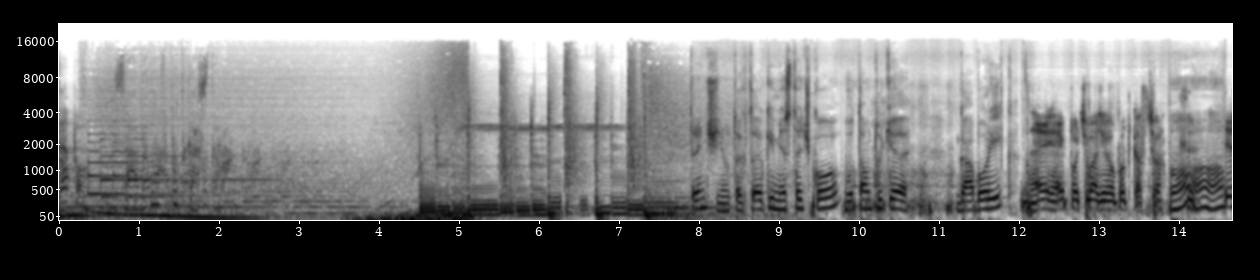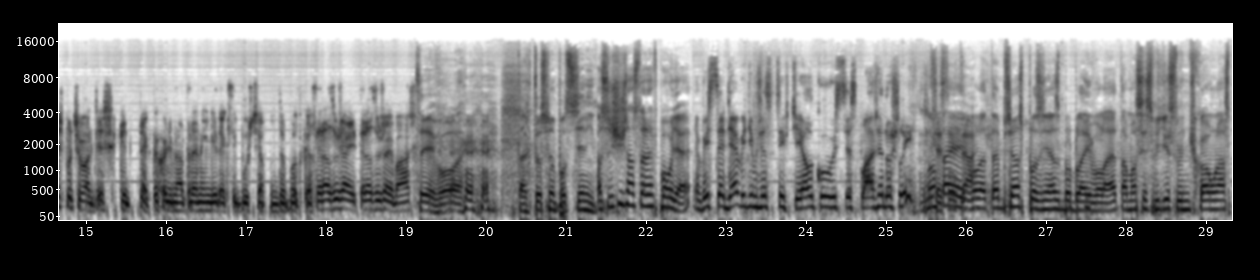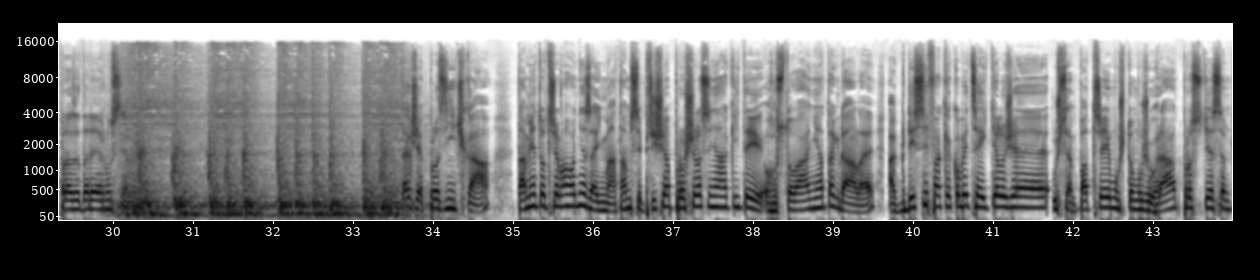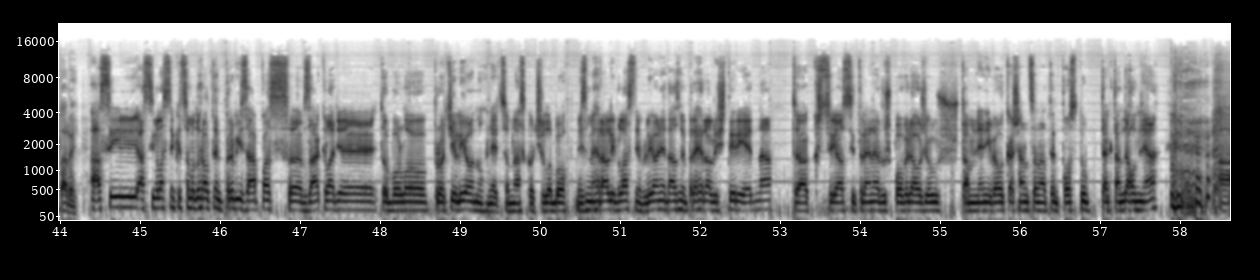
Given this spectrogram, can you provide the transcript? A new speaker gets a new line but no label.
Zapo. Zábrná v podcastov.
Trenčín, no tak to je jaký městečko, tu je Gáborík.
Hej, hej, počúvaš jeho podcast, čo?
No, no, no.
Tiež počúvam, tiež, keď takto chodím na tréninky, tak si púšťam tento podcast. Teraz už aj, teraz už aj váš.
Ty vole, tak to jsme poctění. A slyšíš nás tady v pohodě?
Vy ste kde? Vidím, že si v tielku, vy ste z pláže došli?
No tady, vole, ten přijel z Plzně, z Blblej, vole, tam asi svítí sluníčko a u nás v Praze tady je hnusně. Takže Plznička, tam je to třeba hodně zajímá, tam si přišel, prošel si nějaký ty hostování a tak dále a kdy si fakt jakoby cítil, že už sem patřím, už to můžu hrát, prostě jsem tady.
Asi, asi vlastne, keď som odohral ten prvý zápas eh, v základe, to bolo proti Lyonu, hneď som naskočil, lebo my sme hrali vlastne v Lyone, tam sme prehrali 4-1, tak si asi tréner už povedal, že už tam není veľká šanca na ten postup, tak tam dal mňa. A,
